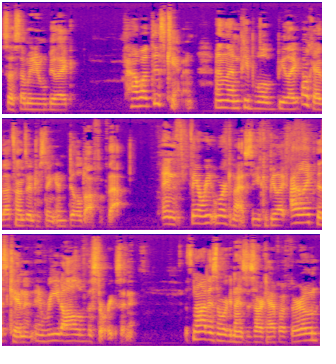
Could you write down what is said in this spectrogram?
So somebody will be like, how about this canon? And then people will be like, okay, that sounds interesting and build off of that. And it's very organized. So you could be like, I like this canon and read all of the stories in it. It's not as organized as Archive of Their Own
